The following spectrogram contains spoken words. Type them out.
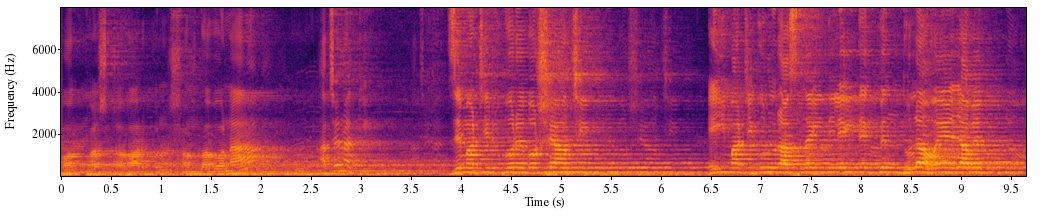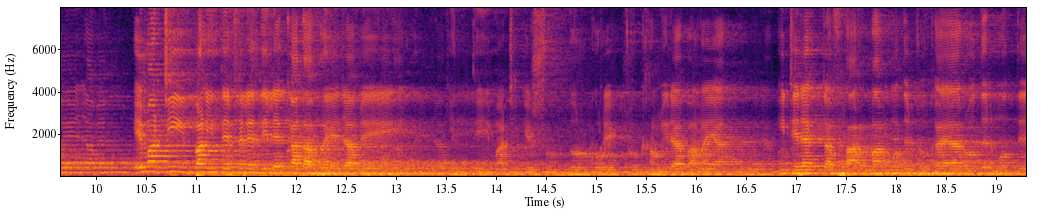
পথ ভ্রষ্ট হওয়ার কোনো সম্ভাবনা আছে নাকি? যে মাটির উপরে বসে আছি, এই মাটিগুলো রাস্তায় দিলেই দেখবেন ধুলা হয়ে যাবে। এ মাটি পানিতে ফেলে দিলে কাদা হয়ে যাবে। কিন্তু এই মাটিকে সুন্দর করে একটু খামিরা বানায়া, ইটের একটা ফার্মার মধ্যে ঢুকায়া, রোদের মধ্যে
